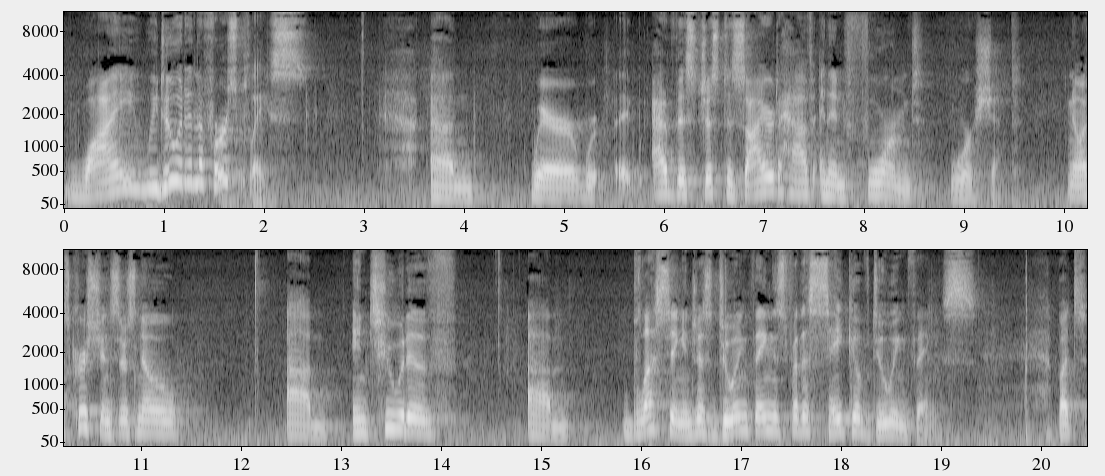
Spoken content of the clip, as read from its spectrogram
why we do it in the first place. Um, where we're out of this just desire to have an informed worship. You know, as Christians, there's no um, intuitive um, blessing in just doing things for the sake of doing things. But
